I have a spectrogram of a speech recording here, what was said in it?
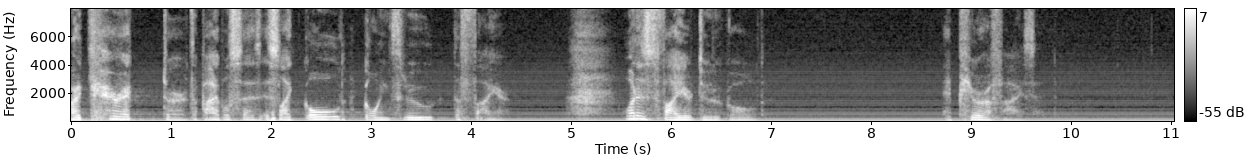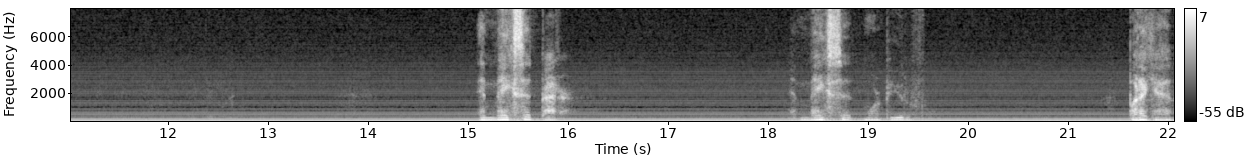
our character, the Bible says, is like gold going through the fire. What does fire do to gold? It purifies it. It makes it better. Makes it more beautiful. But again,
